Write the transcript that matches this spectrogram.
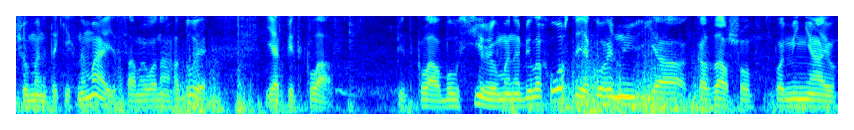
що в мене таких немає, саме вона годує. Я підклав. Підклав. Був сірий у мене білохвостий, якого я казав, що поміняю.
